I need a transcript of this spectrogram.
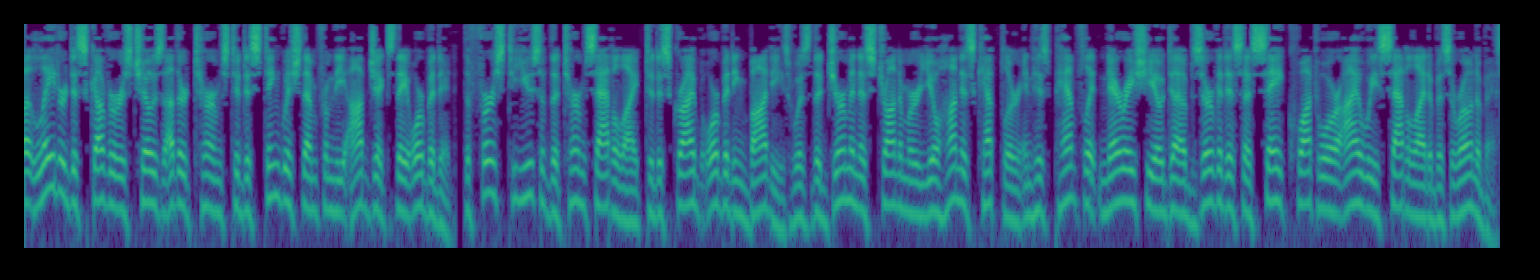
but later discoverers chose other terms to distinguish them from the objects they orbited. The first to use of the term satellite to describe orbiting bodies was the German astronomer Johannes Kepler in his pamphlet Narratio de observatis a se quatuor Iovis satellitibus erronibus,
